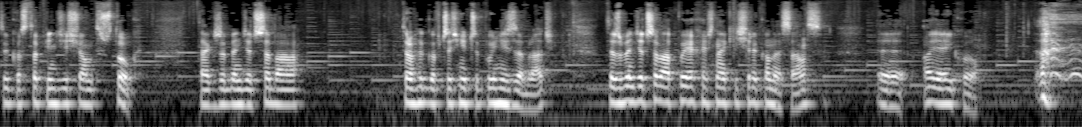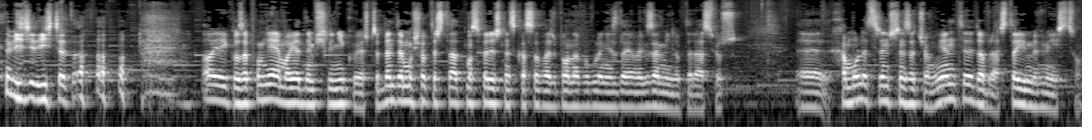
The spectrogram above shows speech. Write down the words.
tylko 150 sztuk. Także będzie trzeba trochę go wcześniej czy później zebrać. Też będzie trzeba pojechać na jakiś rekonesans. Yy, ojejku. Widzieliście to? Ojejku, zapomniałem o jednym silniku jeszcze. Będę musiał też te atmosferyczne skasować, bo one w ogóle nie zdają egzaminu teraz już. Yy, hamulec ręczny zaciągnięty. Dobra, stoimy w miejscu.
